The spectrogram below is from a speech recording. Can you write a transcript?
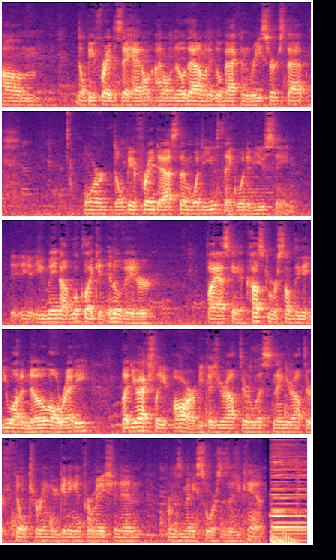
Um, don't be afraid to say, hey, I don't, I don't know that. I'm going to go back and research that. Or don't be afraid to ask them, what do you think? What have you seen? You may not look like an innovator by asking a customer something that you ought to know already, but you actually are because you're out there listening, you're out there filtering, you're getting information in from as many sources as you can.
